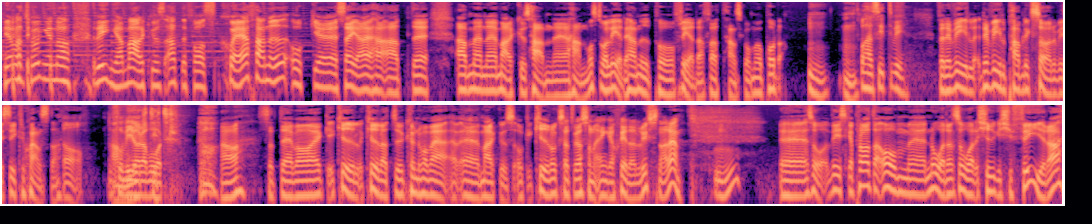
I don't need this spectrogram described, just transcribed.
Jag var tvungen att ringa Marcus Attefors chef här nu och eh, säga här att eh, eh, Marcus han, eh, han måste vara ledig här nu på fredag för att han ska vara med och podda. Mm. Mm. Och här sitter vi. För det vill, det vill public service i Kristianstad. Ja, då får ja, vi göra riktigt. vårt. Ja, så det var kul, kul att du kunde vara med eh, Marcus. Och kul också att vi har sådana engagerade lyssnare. Mm. Eh, så, vi ska prata om eh, nådens år 2024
